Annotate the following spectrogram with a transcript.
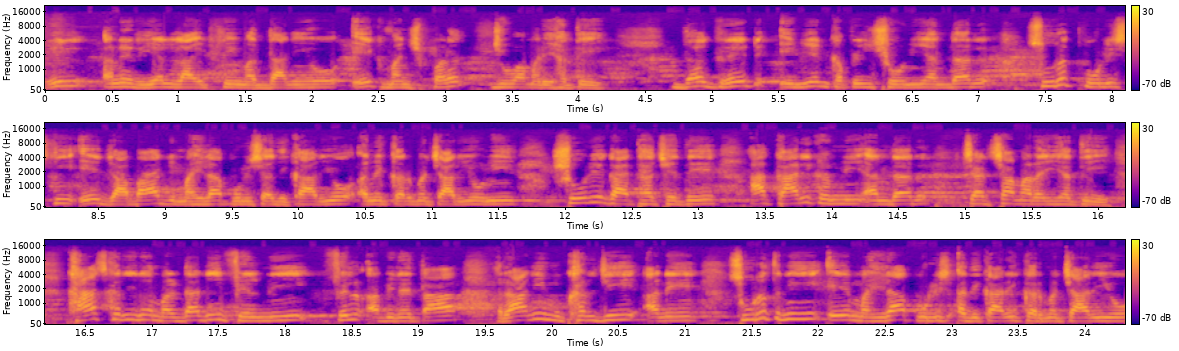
રીલ અને રિયલ લાઈફની મતદાનીઓ એક મંચ પર જોવા મળી હતી. ધ ગ્રેટ ઇન્ડિયન કપિલ શોની અંદર સુરત પોલીસની એ જાબાજ મહિલા પોલીસ અધિકારીઓ અને કર્મચારીઓની શૌર્યગાથા છે તે આ કાર્યક્રમની અંદર ચર્ચામાં રહી હતી. ખાસ કરીને મરદાની ફિલ્મની ફિલ્મ અભિનેતા રાની મુખર્જી અને સુરતની એ મહિલા પોલીસ અધિકારી કર્મચારીઓ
